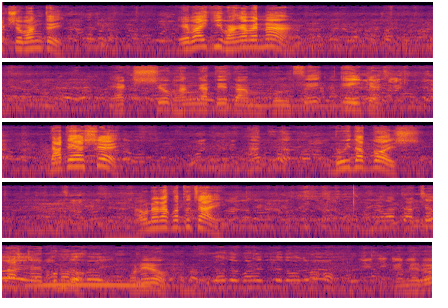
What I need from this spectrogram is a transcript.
একশো ভাঙতে? এ ভাই কি ভাঙাবেন না? একশো ভাঙ্গাতে দাম বলছে এইটা। দাঁতে আসছে? দুই দাঁত বয়স। ওনারা কত চায়? পনেরো। পনেরো। পনেরো।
